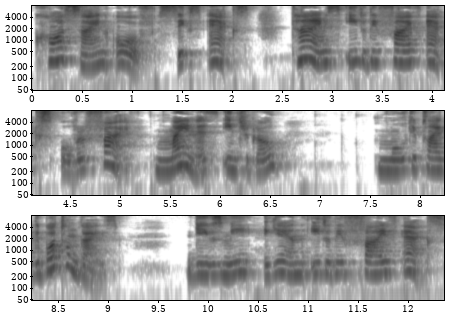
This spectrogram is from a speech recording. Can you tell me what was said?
cosine of 6x times e to the 5x over 5 minus integral multiply the bottom guys gives me again e to the 5x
